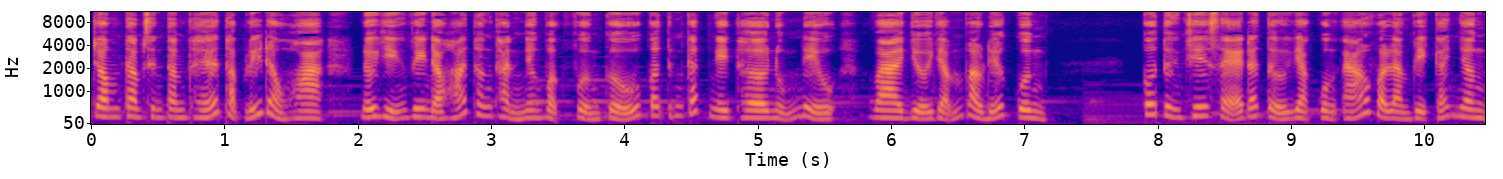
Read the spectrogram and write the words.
Trong Tam sinh tam thế thập lý đào hoa, nữ diễn viên đã hóa thân thành nhân vật Phượng Cửu có tính cách ngây thơ, nũng nịu và dựa dẫm vào đế quân. Cô từng chia sẻ đã tự giặt quần áo và làm việc cá nhân.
